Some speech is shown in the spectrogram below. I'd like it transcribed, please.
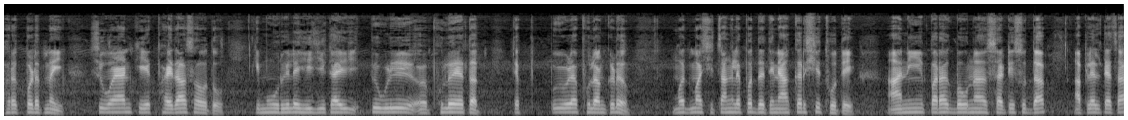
फरक पडत नाही. शिवाय आणखी एक फायदा असा होतो की मोहरीला ही जी काही पिवळी फुलं येतात त्या पिवळ्या फुलांकडं मधमाशी चांगल्या पद्धतीने आकर्षित होते आणि परागभवनासाठी सुद्धा आपल्याला त्याचा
